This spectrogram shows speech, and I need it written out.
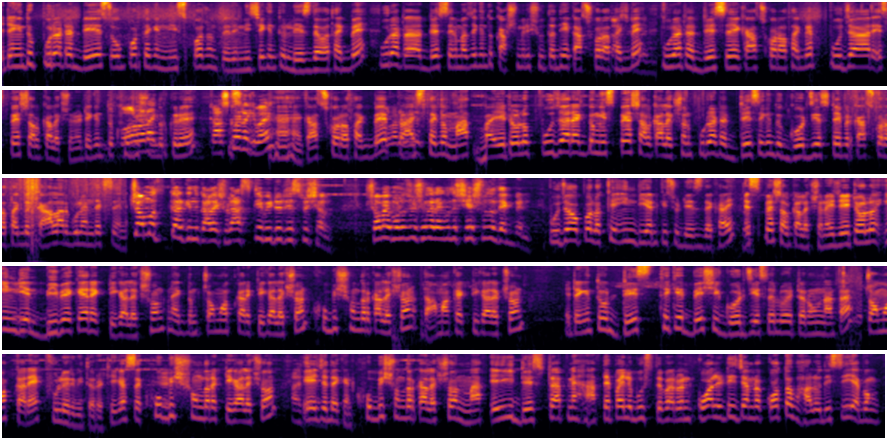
এটা কিন্তু পুরাটা ড্রেস উপর থেকে নিচ পর্যন্ত এদের নিচে কিন্তু লেস দেওয়া থাকবে। পুরাটা ড্রেসের মাঝে কিন্তু কাশ্মীরি সুতা দিয়ে কাজ করা থাকবে। পুরাটা ড্রেসে কাজ করা থাকবে পূজার স্পেশাল কালেকশন এটা কিন্তু খুব সুন্দর করে কাজ করে ভাই? হ্যাঁ হ্যাঁ কাজ করা থাকবে। প্রাইস থাকবে মাত্র ভাই এটা হলো পূজার একদম স্পেশাল কালেকশন পুরাটা ড্রেসে কিন্তু গর্জিয়াস টাইপের কাজ করা থাকবে। কালার গুলেন দেখছেন? চমৎকার কিন্তু কালেকশন আজকে ভিডিওটি স্পেশাল সবাই মনোযোগ সহকারে একদম শেষ পর্যন্ত দেখবেন। পূজা উপলক্ষে ইন্ডিয়ান কিছু ড্রেস দেখায় স্পেশাল কালেকশন এই যে এটা হলো ইন্ডিয়ান বিবেকের একটি কালেকশন একদম চমৎকার একটি কালেকশন খুবই সুন্দর কালেকশন দামাক একটি কালেকশন এটা কিন্তু ড্রেস থেকে বেশি গর্জিয়াস হলো এটার ওন্নাটা চমৎকার এক ফুলের ভিতরে ঠিক আছে? খুবই সুন্দর একটি কালেকশন এই যে দেখেন খুবই সুন্দর কালেকশন এই ড্রেসটা আপনি হাতে পাইলে বুঝতে পারবেন কোয়ালিটি যে আমরা কত ভালো দিছি এবং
